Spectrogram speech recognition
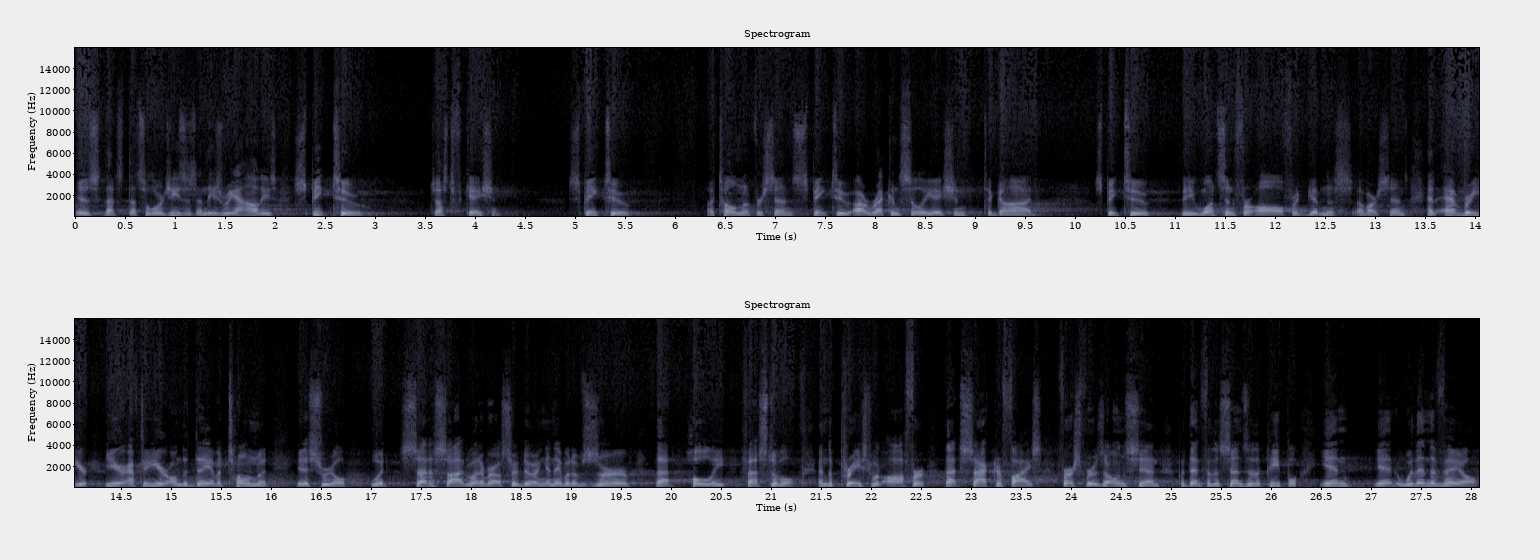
is, that's, that's the Lord Jesus. And these realities speak to justification, speak to atonement for sins, speak to our reconciliation to God, speak to the once and for all forgiveness of our sins. And every year, year after year, on the Day of Atonement, Israel would set aside whatever else they're doing and they would observe that holy festival. And the priest would offer that sacrifice, first for his own sin, but then for the sins of the people, in, in, within the veil,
